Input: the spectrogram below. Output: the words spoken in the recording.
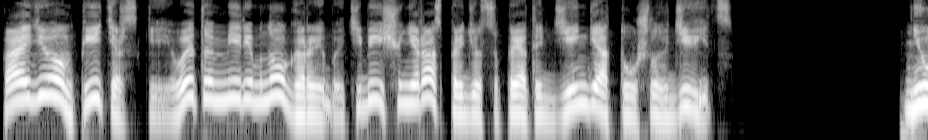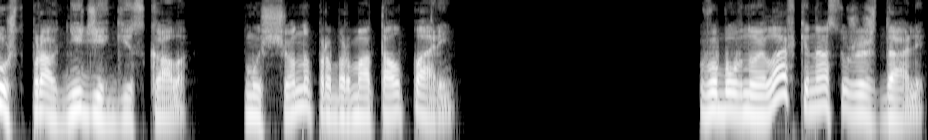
«Пойдем, питерский, в этом мире много рыбы, тебе еще не раз придется прятать деньги от ушлых девиц». «Неужто, правда, не деньги искала?» — смущенно пробормотал парень. В обувной лавке нас уже ждали.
